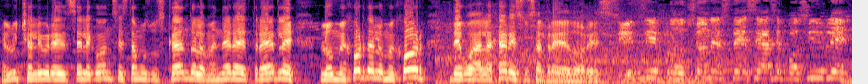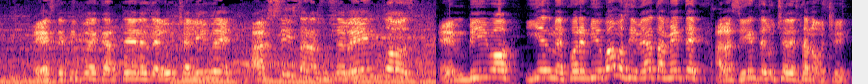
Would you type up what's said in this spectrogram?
en Lucha Libre de Celegón estamos buscando la manera de traerle lo mejor de lo mejor de Guadalajara y sus alrededores. Sí, sí, Producciones T se hace posible este tipo de carteles de lucha libre. Asistan a sus eventos en vivo y es mejor en vivo. Vamos inmediatamente a la siguiente lucha de esta noche.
